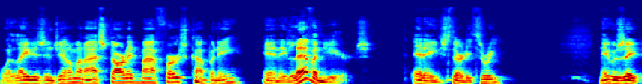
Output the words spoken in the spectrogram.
Well, ladies and gentlemen, I started my first company in 11 years at age 33. It was a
